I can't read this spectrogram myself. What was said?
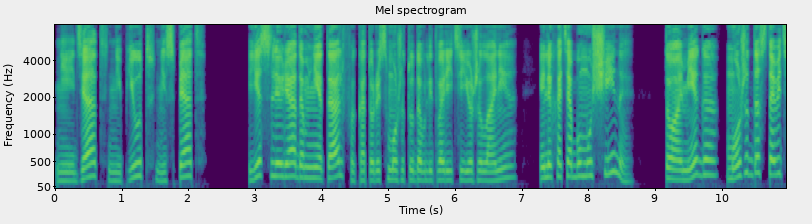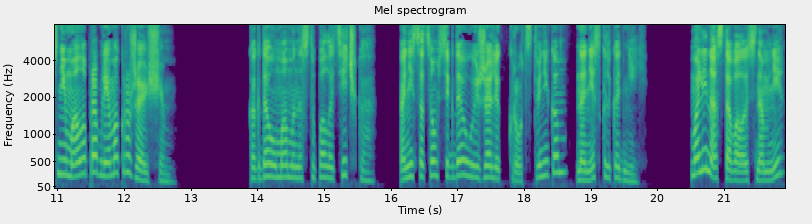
Не едят, не пьют, не спят. Если рядом нет альфа, который сможет удовлетворить ее желания, или хотя бы мужчины, то омега может доставить немало проблем окружающим. Когда у мамы наступала течка, они с отцом всегда уезжали к родственникам на несколько дней. Малина оставалась на мне,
